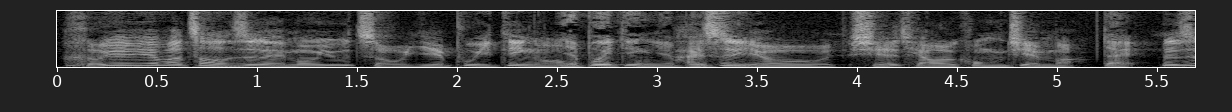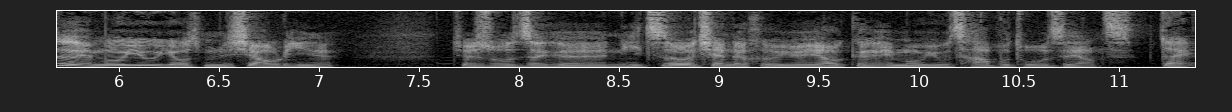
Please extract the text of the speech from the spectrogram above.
合约要不要照着这个 M O U 走也不一定哦，也不一定，也不一定，还是有协调的空间嘛。对，那这个 M O U 有什么效力呢？就是说，这个你之后签的合约要跟 M O U 差不多这样子。对，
